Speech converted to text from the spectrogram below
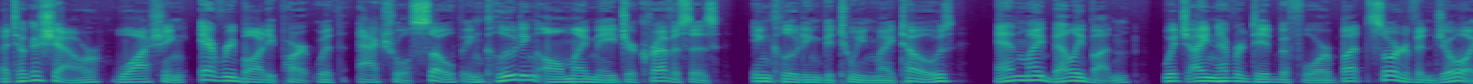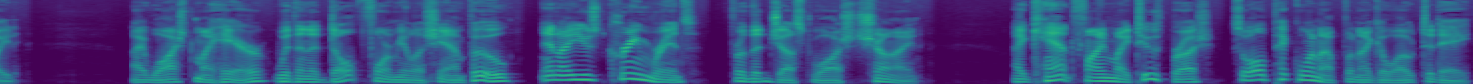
I took a shower, washing every body part with actual soap, including all my major crevices, including between my toes and my belly button, which I never did before but sort of enjoyed. I washed my hair with an adult formula shampoo, and I used cream rinse for the just washed shine. I can't find my toothbrush, so I'll pick one up when I go out today.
